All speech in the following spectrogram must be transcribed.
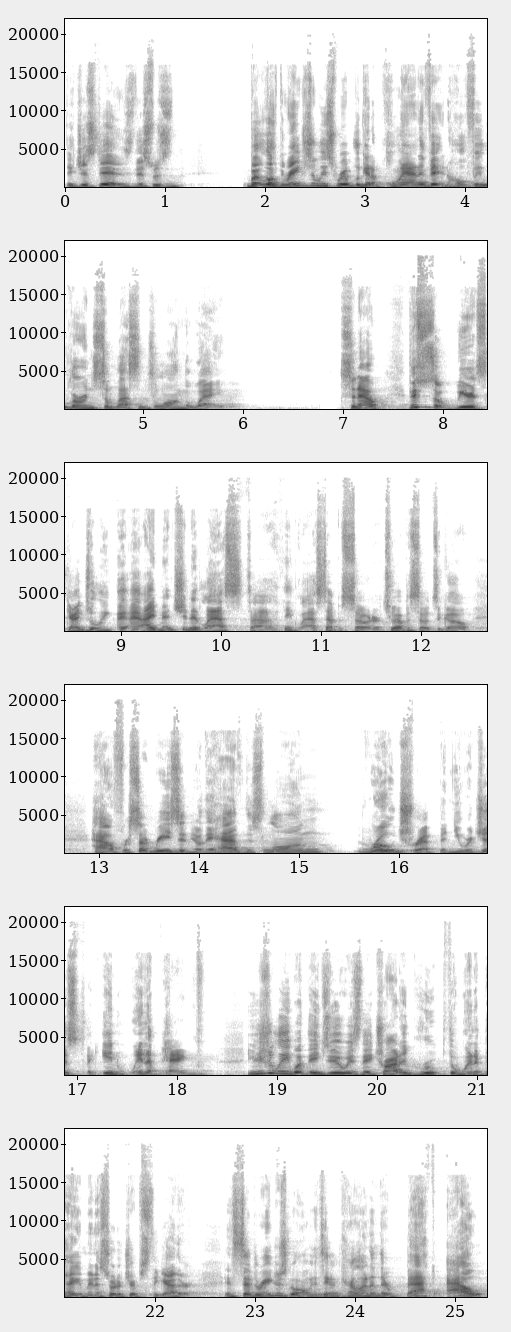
It just is. This was, but look, the Rangers at least were able to get a point out of it and hopefully learn some lessons along the way. So now this is a weird scheduling. I, I mentioned it last, uh, I think last episode or two episodes ago, how for some reason you know they have this long road trip and you were just like in Winnipeg. Usually, what they do is they try to group the Winnipeg and Minnesota trips together. Instead, the Rangers go home to take on Carolina and they're back out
